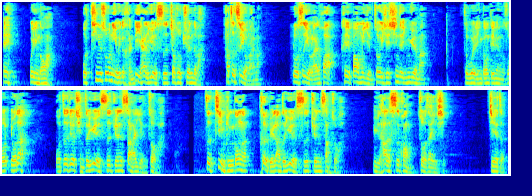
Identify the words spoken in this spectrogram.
哎，卫灵公啊，我听说你有一个很厉害的乐师，叫做娟的吧？他这次有来吗？”若是有来的话，可以帮我们演奏一些新的音乐吗？这卫灵公点点头说：“有的，我这就请这乐师娟上来演奏啊。”这晋平公呢，特别让这乐师娟上座，与他的师旷坐在一起。接着，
